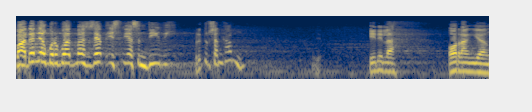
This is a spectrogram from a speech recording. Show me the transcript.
Padahal yang berbuat maksiat istrinya sendiri, berarti urusan kamu. Inilah orang yang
